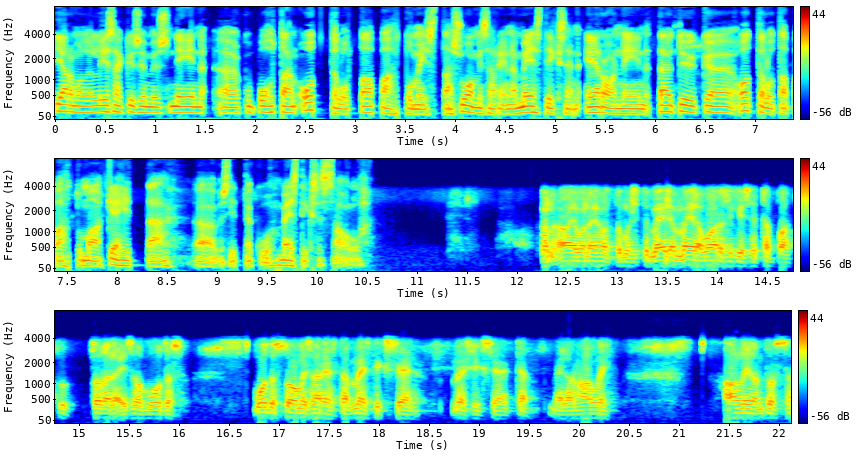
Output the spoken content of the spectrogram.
Jarmolle lisäkysymys, niin kun puhutaan ottelutapahtumista, Suomisarjan ja Mestiksen ero, niin täytyykö ottelutapahtumaa kehittää sitten, kun Mestiksessä ollaan? Aivan ehdottomasti. Meidän, meidän varsinkin se tapahtui todella iso muutos, muutos Suomisarjasta Mestikseen, Mestikseen, että meillä on halli, halli on tuossa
